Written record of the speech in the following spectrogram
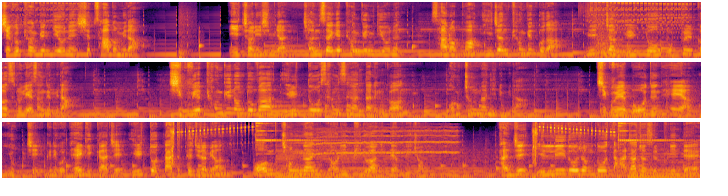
지구 평균 기온은 14도입니다. 2020년 전 세계 평균 기온은 산업화 이전 평균보다 1.1도 높을 것으로 예상됩니다. 지구의 평균 온도가 1도 상승한다는 건 엄청난 일입니다. 지구의 모든 해양, 육지, 그리고 대기까지 1도 따뜻해지려면 엄청난 열이 필요하기 때문이죠. 단지 1, 2도 정도 낮아졌을 뿐인데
